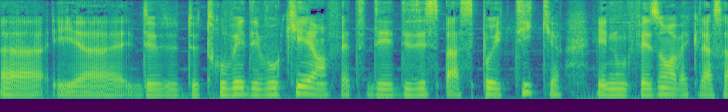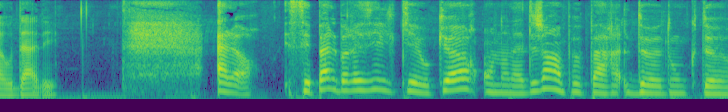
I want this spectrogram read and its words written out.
et de, de, trouver, d'évoquer en fait des, des, espaces poétiques. Et nous le faisons avec la Saudade. Alors, c'est pas le Brésil qui est au cœur. On en a déjà un peu parlé. De, donc, de,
